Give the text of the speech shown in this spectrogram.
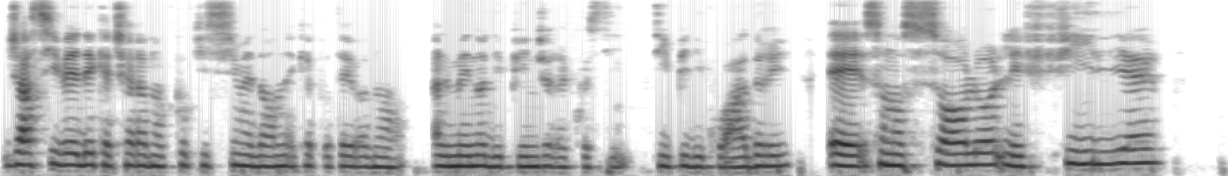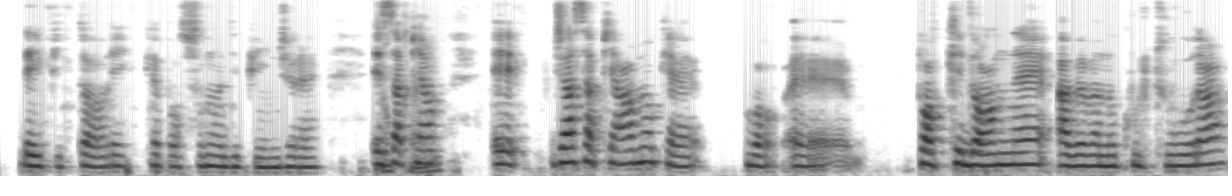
già si vede che c'erano pochissime donne che potevano almeno dipingere questi tipi di quadri e sono solo le figlie dei pittori che possono dipingere. E, Ok. sappiamo, e già sappiamo che boh, eh, poche donne avevano cultura,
